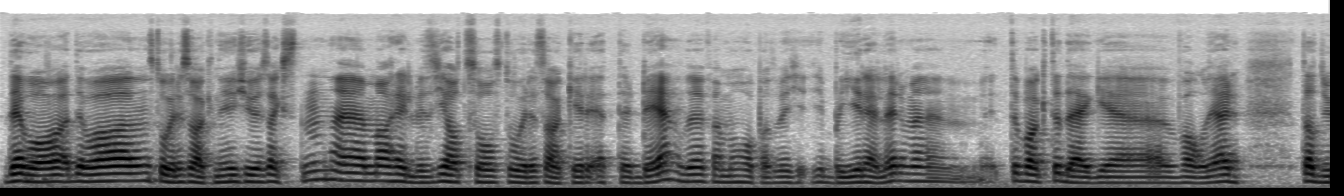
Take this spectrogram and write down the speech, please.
Det var, det var, den store saken i 2016. Eh, vi har heldigvis ikke hatt så store saker etter det. Det får vi håpe at vi ikke blir heller. Men tilbake til deg, eh, Valgjerd. Da du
